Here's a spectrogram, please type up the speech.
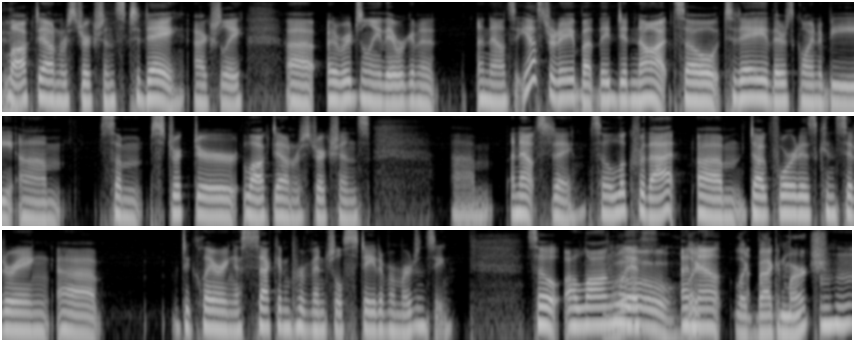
lockdown restrictions today. Actually, uh, originally they were going to announce it yesterday, but they did not. So today there's going to be um, some stricter lockdown restrictions um, announced today. So look for that. Um, Doug Ford is considering uh, declaring a second provincial state of emergency. So along Whoa, with like, announce like back in March? hmm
